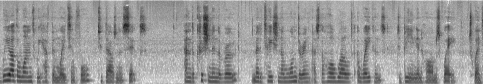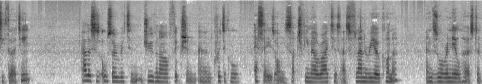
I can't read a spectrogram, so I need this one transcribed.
We Are the Ones We Have Been Waiting For, 2006. And The Cushion in the Road, Meditation and Wandering as the Whole World Awakens to Being in Harm's Way, 2013. Alice has also written juvenile fiction and critical essays on such female writers as Flannery O'Connor and Zora Neale Hurston.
